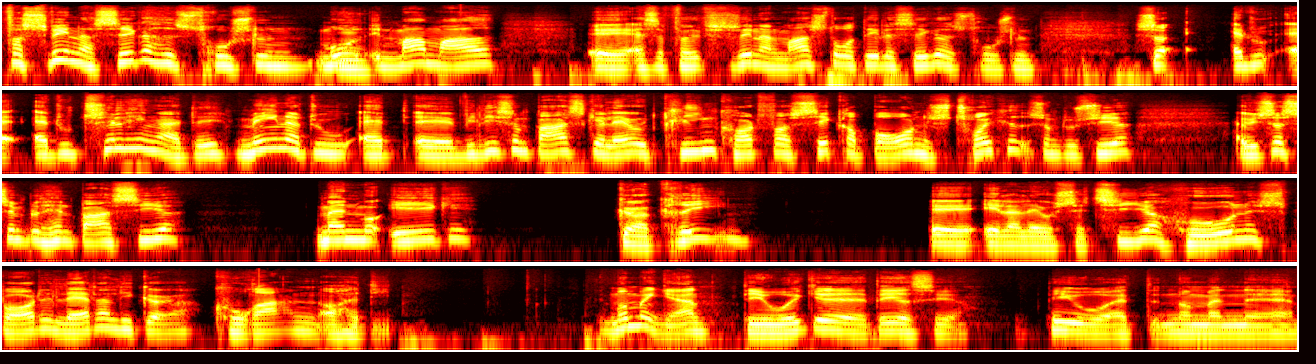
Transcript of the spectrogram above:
forsvinder sikkerhedstruslen mod Mm. en meget, meget, øh, altså forsvinder en meget stor del af sikkerhedstruslen. Så er du, er, er du tilhænger af det? Mener du, at øh, vi ligesom bare skal lave et clean cut for at sikre borgernes tryghed, som du siger? At vi så simpelthen bare siger, man må ikke gøre grin, øh, eller lave satire, håne, spotte, latterliggøre Koranen og hadith. Det må man gerne. Det er jo ikke øh, det, jeg siger. Det er jo, at når man øh,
